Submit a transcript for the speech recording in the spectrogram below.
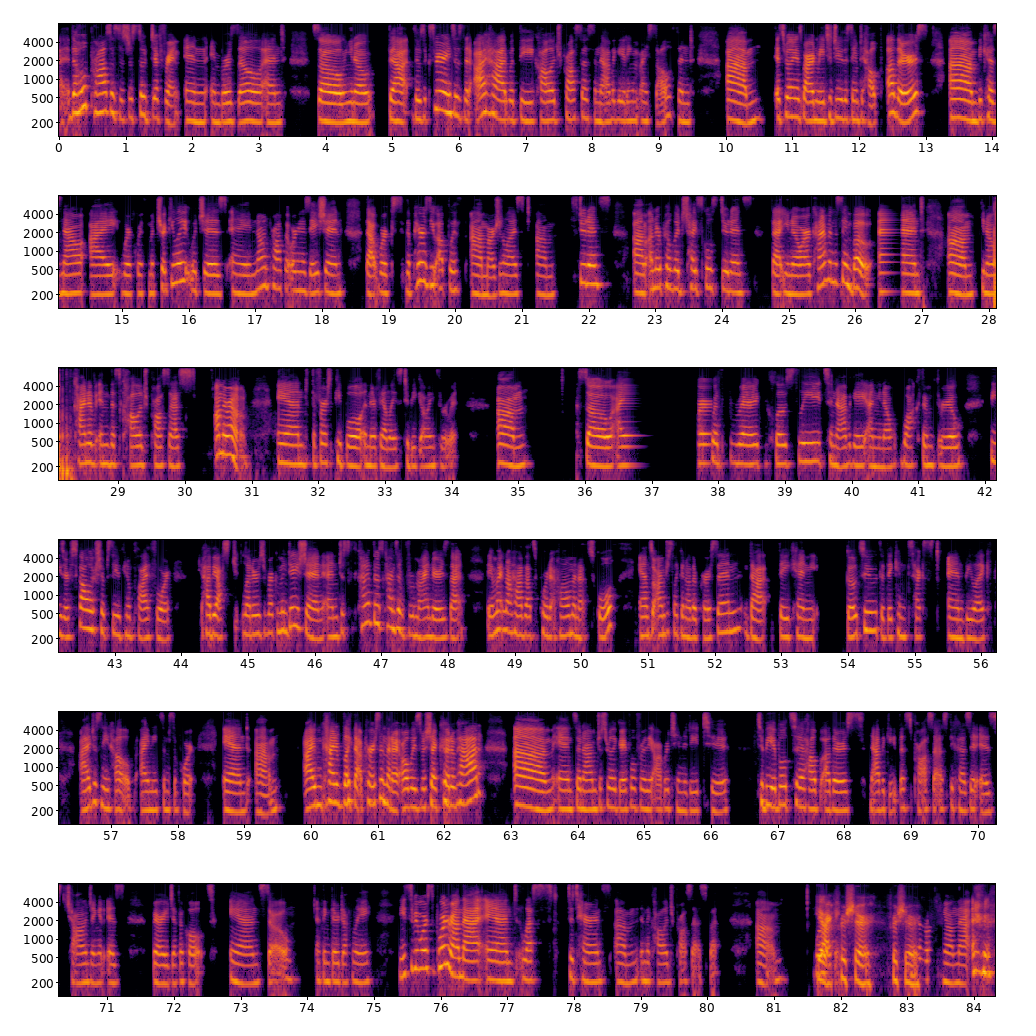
uh, the whole process is just so different in in brazil. And so you know that those experiences that i had with the college process and navigating myself and um, it's really inspired me to do the same to help others um, because now I work with Matriculate, which is a nonprofit organization that works that pairs you up with um, marginalized um, students, um, underprivileged high school students that you know are kind of in the same boat and um, you know kind of in this college process on their own, and the first people in their families to be going through it. Um, so I work with very closely to navigate and you know walk them through. These are scholarships that you can apply for. Have you asked letters of recommendation? And just kind of those kinds of reminders that they might not have that support at home and at school. And so i'm just like another person that they can go to that they can text and be like i just need help. I need some support. And um, i'm kind of like that person that i always wish i could have had. Um, and so now i'm just really grateful for the opportunity to to be able to help others navigate this process because it is challenging, it is very difficult. And so I think there definitely needs to be more support around that and less deterrence um, in the college process. But um, yeah, working. for sure, for sure. We're working on that.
